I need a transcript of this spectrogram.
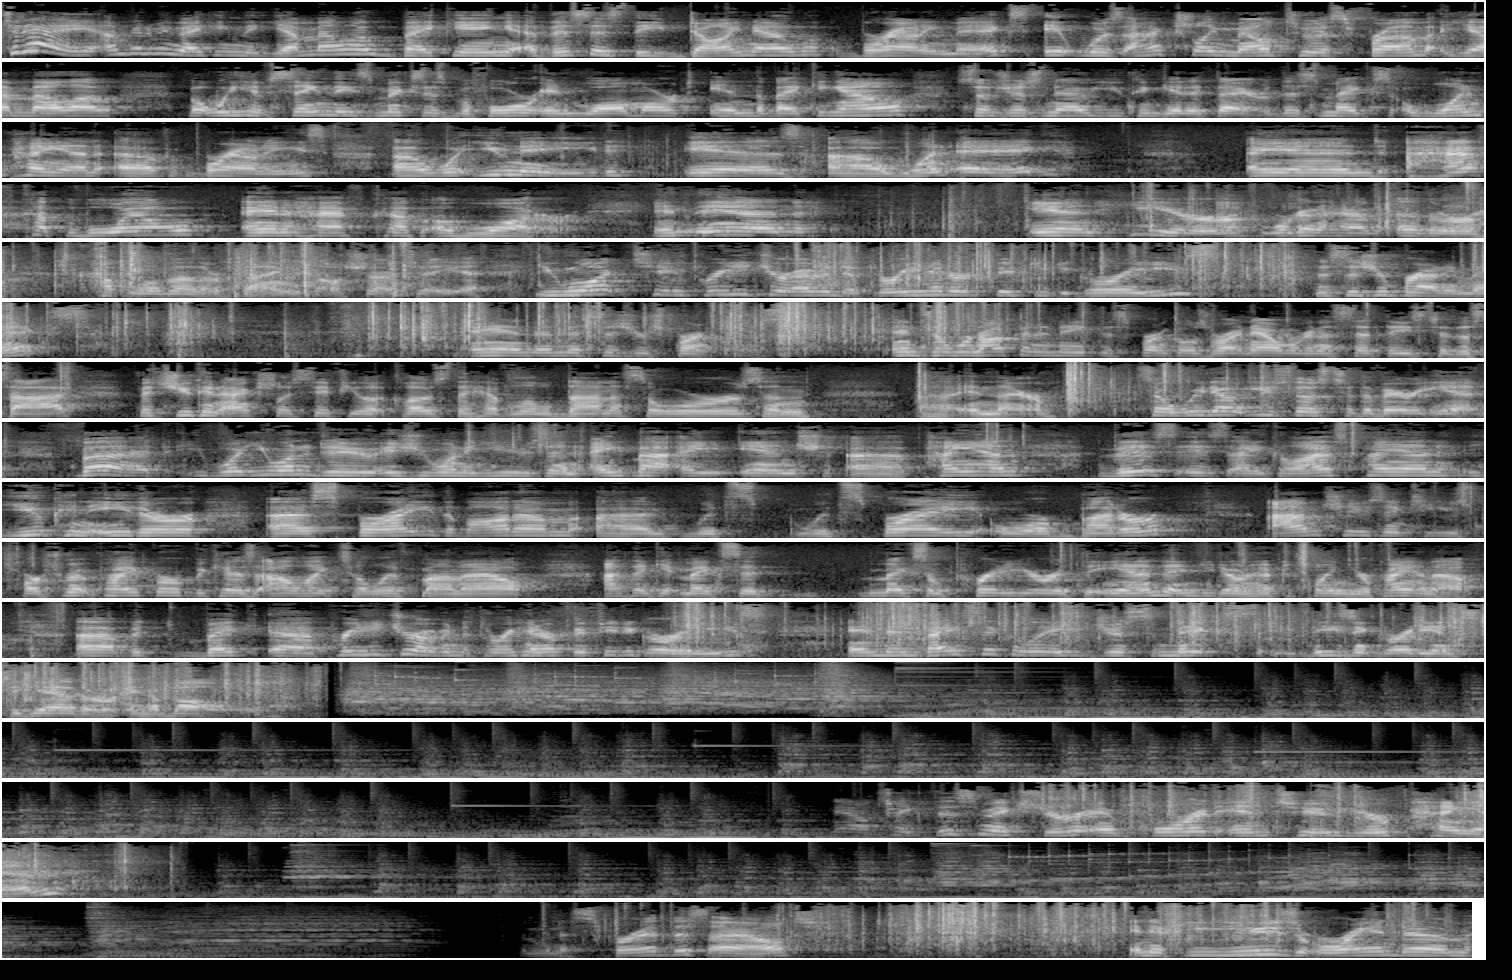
Today, I'm going to be making the Yummallo Baking. This is the Dino Brownie Mix. It was actually mailed to us from Yummallo, but we have seen these mixes before in Walmart in the baking aisle, so just know you can get it there. This makes one pan of brownies. Uh, what you need is uh, one egg and a half cup of oil and a half cup of water. And then in here, we're gonna have other couple of other things I'll show to you. You want to preheat your oven to 350 degrees. This is your brownie mix. And then this is your sprinkles. And so we're not gonna need the sprinkles right now. We're gonna set these to the side. But you can actually see if you look close, they have little dinosaurs and uh, in there. So we don't use those to the very end. But what you wanna do is you wanna use an eight by eight inch uh, pan. This is a glass pan. You can either uh, spray the bottom uh, with, with spray or butter. I'm choosing to use parchment paper because I like to lift mine out. I think it makes it makes them prettier at the end and you don't have to clean your pan out. Uh, but bake, uh, preheat your oven to 350 degrees and then basically just mix these ingredients together in a bowl. Take this mixture and pour it into your pan. I'm gonna spread this out. And if you use random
